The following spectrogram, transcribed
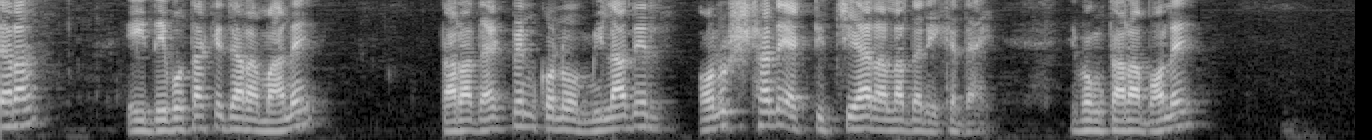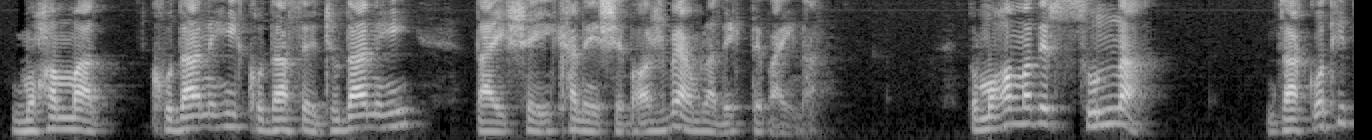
যারা, এই দেবতাকে যারা মানে তারা দেখবেন কোনো মিলাদের অনুষ্ঠানে একটি চেয়ার আলাদা রেখে দেয় এবং তারা বলে, মোহাম্মদ ক্ষুদা নেহি, ক্ষুদা সে জুদা নেহি, তাই সে এখানে এসে বসবে, আমরা দেখতে পাই না। তো মোহাম্মদের সুন্না যা কথিত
